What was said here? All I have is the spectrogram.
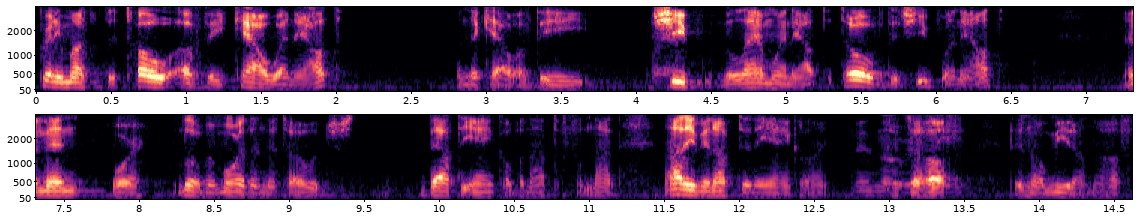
pretty much the toe of the cow went out, and the cow of the sheep, the lamb went out, the toe of the sheep went out, and then or a little bit more than the toe, just about the ankle, but not the not not even up to the ankle. No it's really a hoof. There's no meat on the hoof.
